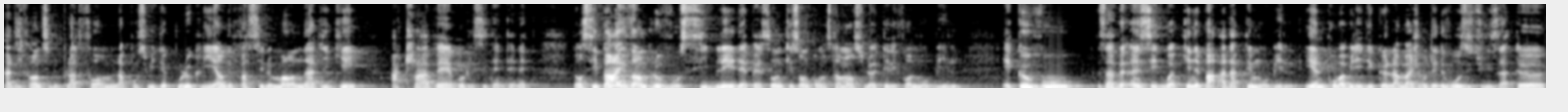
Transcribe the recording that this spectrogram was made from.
à différents types de plateformes, la possibilité pour le client de facilement naviguer à travers votre site Internet. Donc, si par exemple, vous ciblez des personnes qui sont constamment sur leur téléphone mobile et que vous avez un site web qui n'est pas adapté mobile, il y a une probabilité que la majorité de vos utilisateurs,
